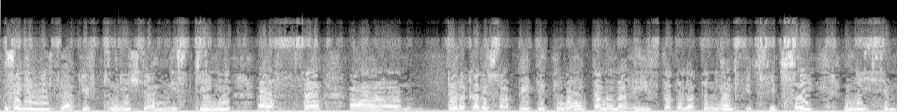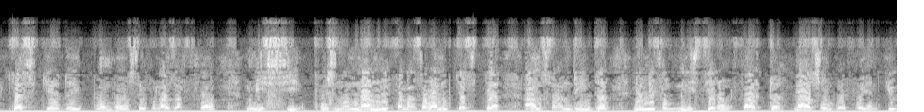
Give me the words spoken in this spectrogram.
Izay ny amin'ny filan-kevitry ny minisitry ny fa niteraka resabe teto Antananarivo tato anatin'ny andro vitsivitsy izay ny mikasika ilay bonbon izay voalaza fa misy poizina na ny hoe fanazavana mikasika an'izany indrindra ny eo anivon'ny minisiteran'ny varotra. Nahazo vaovao ihany koa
